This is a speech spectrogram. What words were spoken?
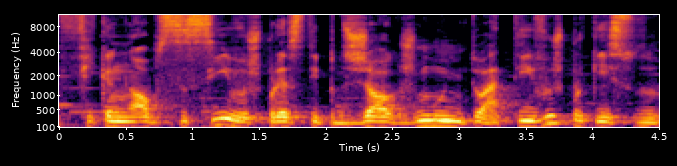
fiquem obsessivos por esse tipo de jogos muito ativos, porque isso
